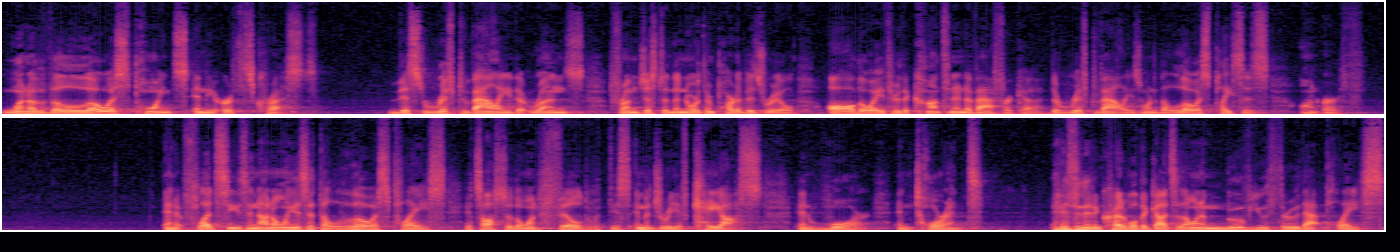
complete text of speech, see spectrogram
one of the lowest points in the earth's crust. This rift valley that runs from just in the northern part of Israel all the way through the continent of Africa. The Rift Valley is one of the lowest places on earth. And at flood season, not only is it the lowest place, it's also the one filled with this imagery of chaos and war and torrent. And isn't it incredible that God says, I want to move you through that place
